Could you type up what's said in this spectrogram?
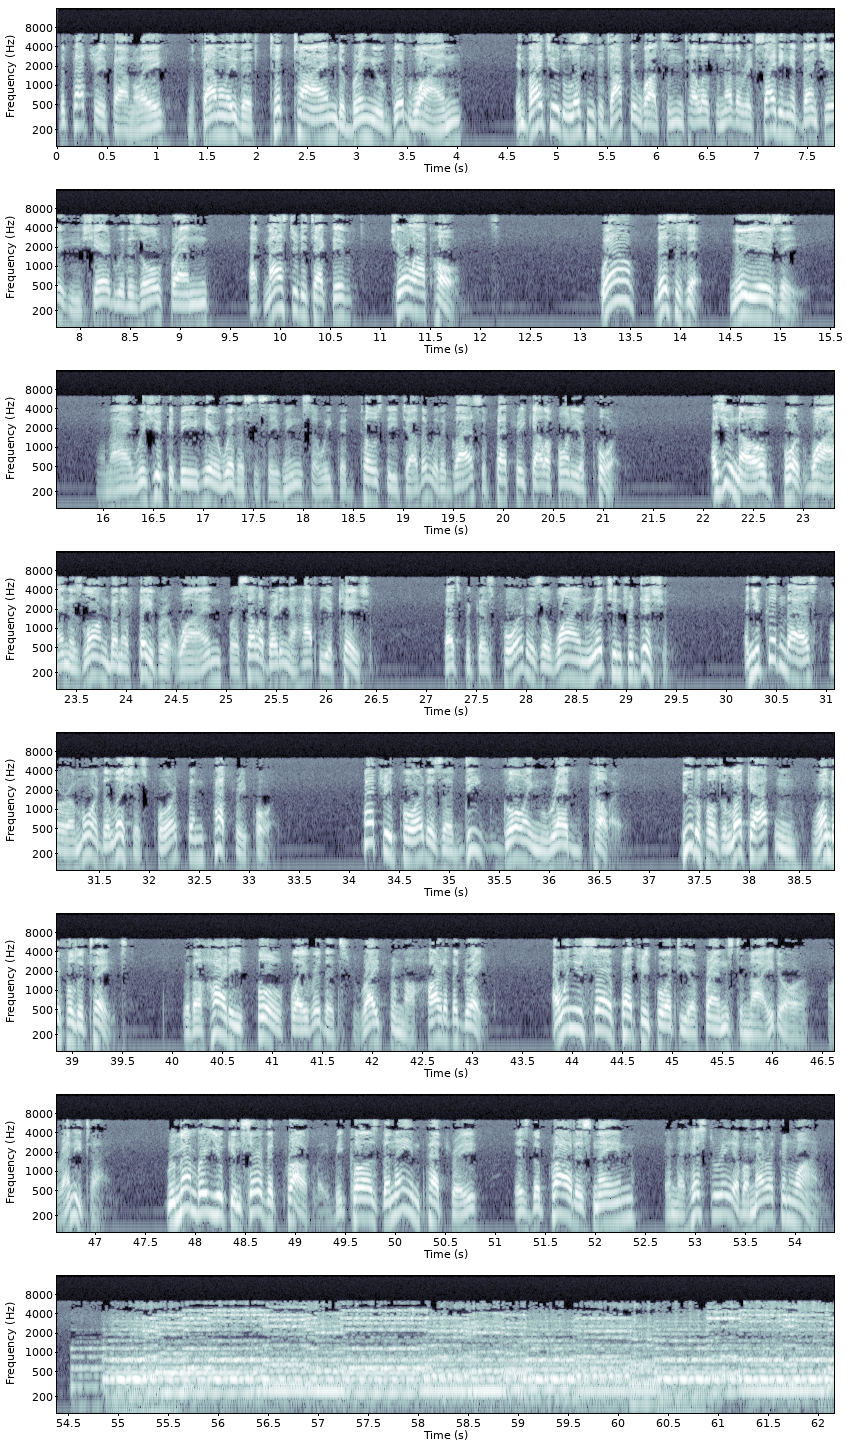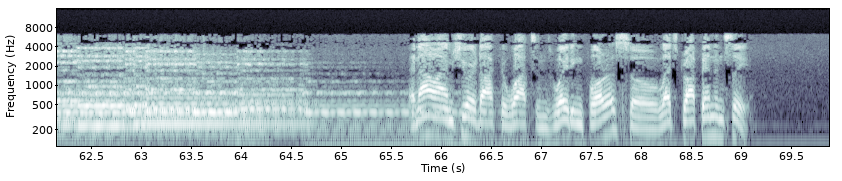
The Petri family, the family that took time to bring you good wine, invite you to listen to Dr. Watson tell us another exciting adventure he shared with his old friend, that master detective, Sherlock Holmes. Well, this is it, New Year's Eve. And I wish you could be here with us this evening so we could toast each other with a glass of Petri California port. As you know, port wine has long been a favorite wine for celebrating a happy occasion. That's because port is a wine rich in tradition. And you couldn't ask for a more delicious port than Petri Port. Petri Port is a deep, glowing red color, beautiful to look at and wonderful to taste, with a hearty, full flavor that's right from the heart of the grape. And when you serve Petri Port to your friends tonight or, or any time, remember you can serve it proudly because the name Petri is the proudest name in the history of American wine. I'm sure Dr. Watson's waiting for us, so let's drop in and see.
